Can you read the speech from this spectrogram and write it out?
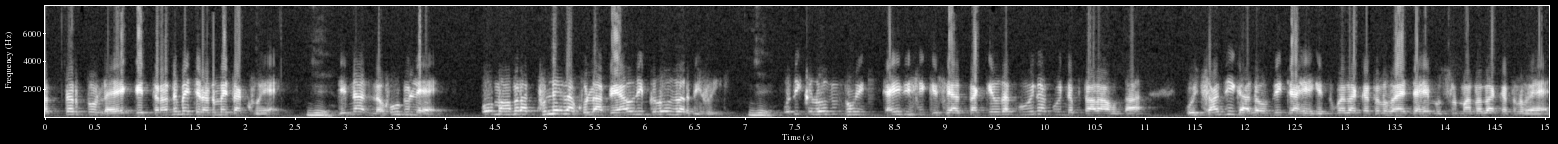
70 ਤੋਂ ਲੈ ਕੇ 93 94 ਤੱਕ ਹੋਇਆ ਹੈ, ਜੀ। ਜਿੰਨਾ ਲਹੂ ਡੁੱਲਿਆ ਉਹ ਮਾਮਲਾ ਖੁੱਲੇ ਦਾ ਖੁੱਲਾ ਪਿਆ ਉਹਦੀ ਕਲੋਜ਼ਰ ਵੀ ਹੋਈ। ਜੀ। ਉਹਦੀ ਕਲੋਜ਼ ਹੋਣੀ ਚਾਹੀਦੀ ਸੀ ਕਿਸੇ ਹੱਦ ਤੱਕ ਕਿ ਉਹਦਾ ਕੋਈ ਨਾ ਕੋਈ ਨਿਪਟਾਰਾ ਹੁੰਦਾ। ਕੋਈ ਸਾਂਝੀ ਗੱਲ ਹੁੰਦੀ ਚਾਹੇ ਹਿੰਦੂਆਂ ਦਾ ਕਤਲ ਹੋਇਆ ਚਾਹੇ ਮੁਸਲਮਾਨਾਂ ਦਾ ਕਤਲ ਹੋਇਆ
